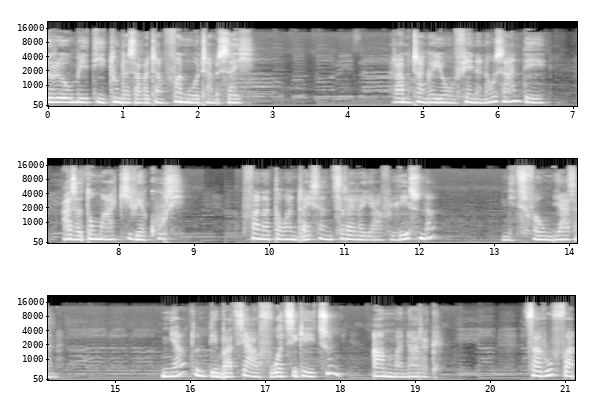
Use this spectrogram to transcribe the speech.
ireo mety hitondra zavatra mifanohitra amin'izay. Raha mitranga eo amin'ny fiainanao izany dia Aza atao mahakivy akory fa natao handraisan'ny tsirairay avy lesona ny tsy fahombiazana. Ny antony dia mba tsy hahavoantsika intsony amin'ny manaraka. Tsarovy fa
